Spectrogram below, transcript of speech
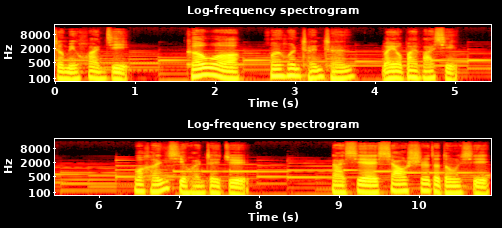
证明换季，可我。昏昏沉沉，没有办法醒。我很喜欢这句。那些消失的东西，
